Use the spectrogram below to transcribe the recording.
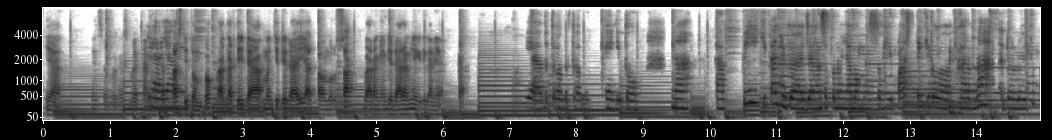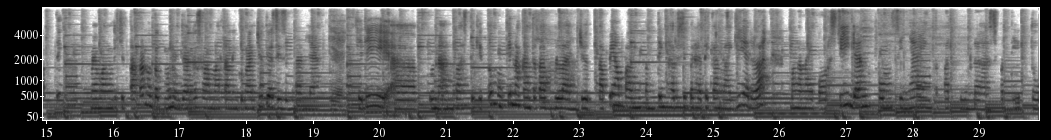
Ya sebagai ya, kertas yang... ditumpuk agar tidak mencederai atau merusak barang yang di dalamnya gitu kan ya kak? Iya betul betul kayak gitu. Nah tapi kita juga jangan sepenuhnya memusuhi plastik gitu loh. Karena dulu itu plastik memang diciptakan untuk menunjang keselamatan lingkungan juga sih sebenarnya. Yeah. jadi uh, penggunaan plastik itu mungkin akan tetap berlanjut. Tapi yang paling penting harus diperhatikan lagi adalah mengenai porsi dan fungsinya yang tepat guna. Seperti itu.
